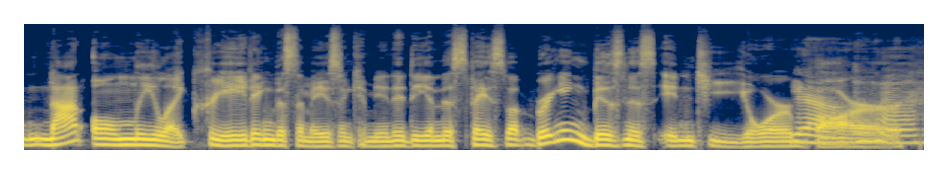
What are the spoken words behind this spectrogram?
not only like creating this amazing community in this space, but bringing business into your Yeah. bar Mhm.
